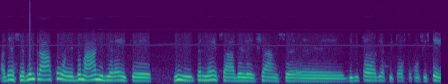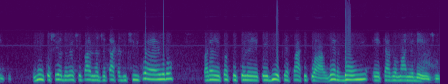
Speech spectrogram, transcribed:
adesso è rientrato e domani direi che lui per me ha delle chance eh, di vittoria piuttosto consistenti. Comunque se io dovessi fare una giocata di 5 euro farei proprio quelle, quei due piazzati qua, Verdon e Carlo Magno Desi.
